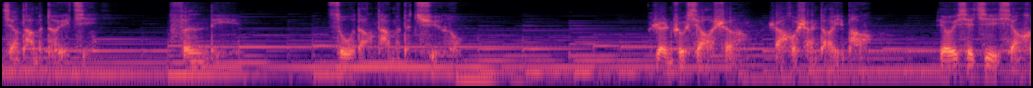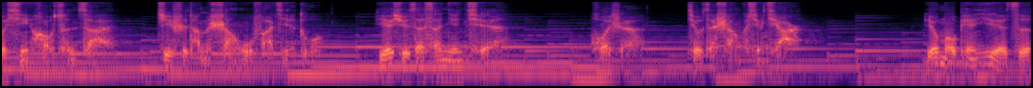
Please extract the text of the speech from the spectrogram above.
将他们推进，分离，阻挡他们的去路。忍住笑声，然后闪到一旁，有一些迹象和信号存在，即使他们尚无法解读，也许在三年前，或者。就在上个星期二，有某片叶子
